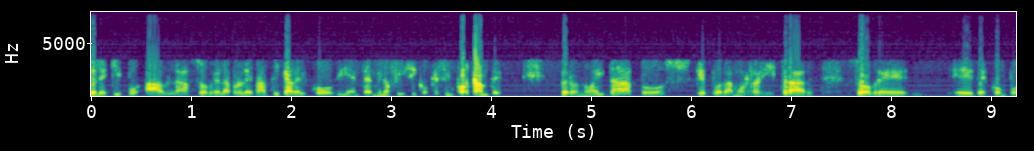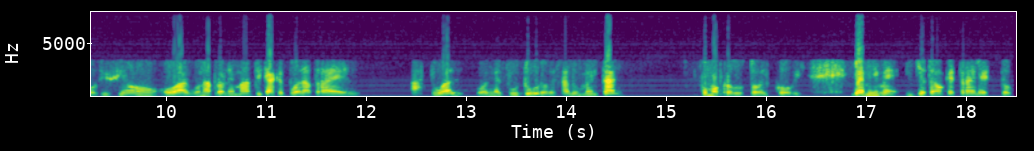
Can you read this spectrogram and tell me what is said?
del equipo habla sobre la problemática del COVID en términos físicos, que es importante, pero no hay datos que podamos registrar sobre eh, descomposición o alguna problemática que pueda traer actual o en el futuro de salud mental como producto del COVID. Y a mí me, yo tengo que traer esto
